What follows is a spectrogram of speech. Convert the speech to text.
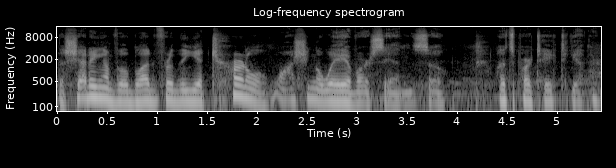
the shedding of the blood for the eternal washing away of our sins. So let's partake together.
